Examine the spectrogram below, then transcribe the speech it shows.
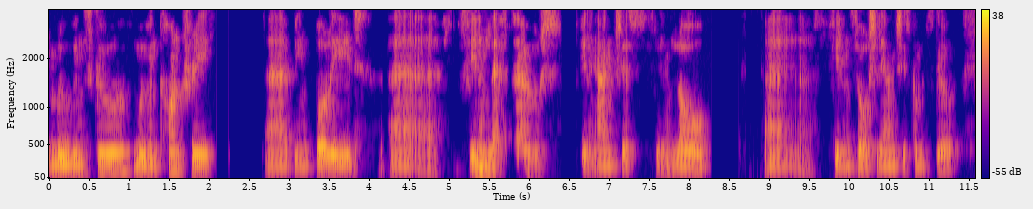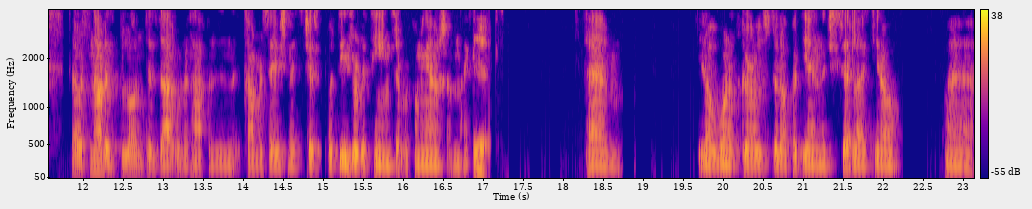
moving school, moving country, uh, being bullied, uh, feeling mm. left out, feeling anxious, feeling low, uh, feeling socially anxious coming to school. Now it's not as blunt as that when it happens in the conversation. It's just, but these were the themes that were coming out, and like, yeah. um, you know, one of the girls stood up at the end and she said, like, you know, uh,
